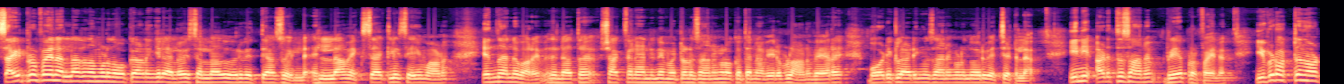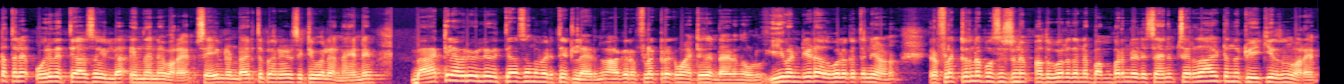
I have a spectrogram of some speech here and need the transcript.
സൈഡ് പ്രൊഫൈൽ അല്ലാതെ നമ്മൾ നോക്കുകയാണെങ്കിൽ അലോയ്സ് അല്ലാതെ ഒരു വ്യത്യാസവും ഇല്ല. എല്ലാം എക്സാക്ട്ലി സെയിം ആണ് എന്ന് തന്നെ പറയും. ഇതിന്റെ അകത്ത് ഷാക്ക് ആൻഡിന്റെ മറ്റുള്ള സാധനങ്ങളൊക്കെ തന്നെ അവൈലബിൾ ആണ്. വേറെ ബോഡി ക്ലാഡിങ്ങും സാധനങ്ങളൊന്നും അവർ വെച്ചിട്ടില്ല. ഇനി അടുത്ത സാധനം റിയ പ്രൊഫൈൽ ഇവിടെ ഒറ്റ നോട്ടത്തിൽ ഒരു വ്യത്യാസവും ഇല്ല എന്ന് തന്നെ പറയാം. സെയിം രണ്ടായിരത്തി പതിനേഴ് സിറ്റി പോലെ തന്നെ. അതിന്റെയും ബാക്കിൽ അവർ വലിയ വ്യത്യാസമൊന്നും വരുത്തിയിട്ടില്ലായിരുന്നു. ആകെ റിഫ്ലക്ടറൊക്കെ മാറ്റിയതുണ്ടായിരുന്നുള്ളൂ ഈ വണ്ടിയുടെ അതുപോലൊക്കെ തന്നെയാണ്. റിഫ്ലക്ടറിന്റെ പൊസിഷനും അതുപോലെ തന്നെ ബമ്പറിന്റെ ഡിസൈനും ചെറുതായിട്ടൊന്ന് ട്വീക്ക് ചെയ്തെന്ന് പറയാം.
